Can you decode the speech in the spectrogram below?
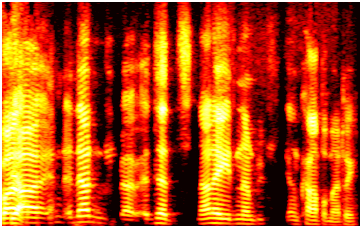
But Yeah. uh, n- not uh, that's not hating. I'm, I'm complimenting.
